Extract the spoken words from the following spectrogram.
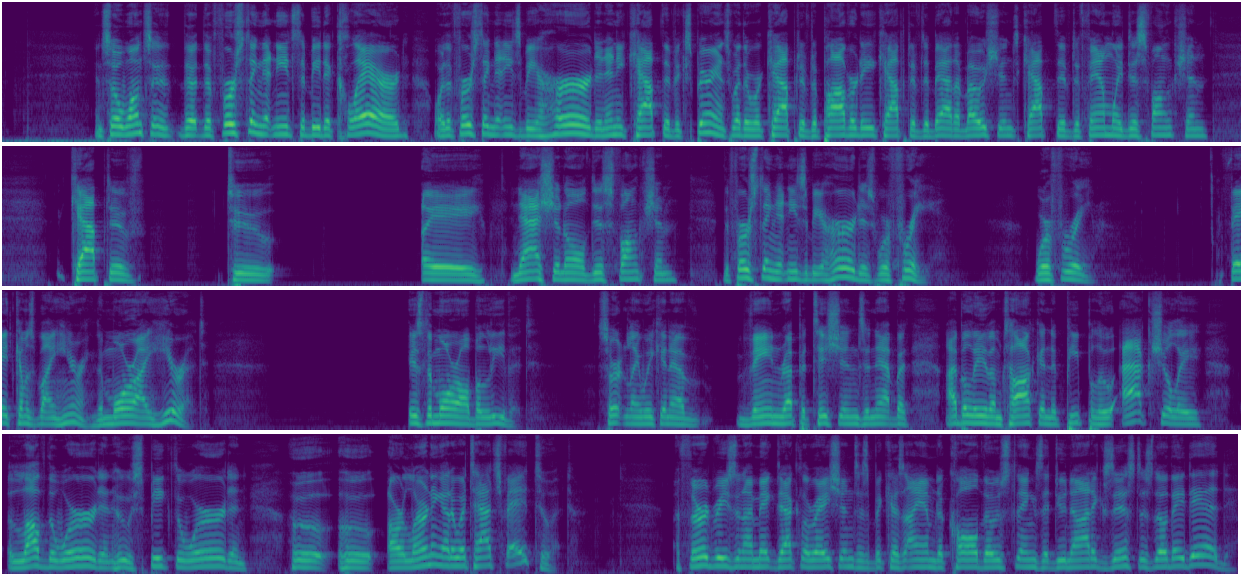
And so, once a, the, the first thing that needs to be declared, or the first thing that needs to be heard in any captive experience, whether we're captive to poverty, captive to bad emotions, captive to family dysfunction, captive to a national dysfunction, the first thing that needs to be heard is we're free. We're free. Faith comes by hearing. The more I hear it, is the more I'll believe it. Certainly, we can have vain repetitions and that, but I believe I'm talking to people who actually love the word and who speak the word and who who are learning how to attach faith to it. A third reason I make declarations is because I am to call those things that do not exist as though they did.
